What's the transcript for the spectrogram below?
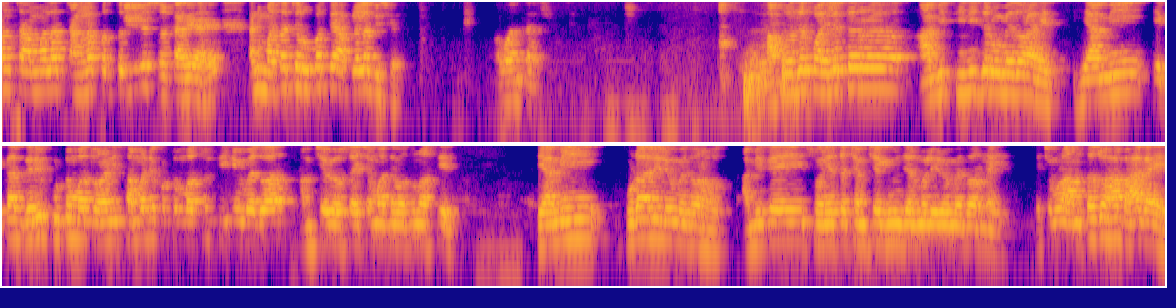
तरुणांचा आम्हाला चांगल्या पद्धतीने सहकार्य आहे आणि मताच्या रूपात ते आपल्याला दिसेल. आपण जर पाहिलं तर आम्ही तिन्ही जर उमेदवार आहेत हे आम्ही एका गरीब कुटुंबातून आणि सामान्य कुटुंबातून तिन्ही उमेदवार आमच्या व्यवसायाच्या माध्यमातून असेल ते आम्ही पुढे आलेले उमेदवार आहोत. आम्ही काही सोन्याचा चमचा घेऊन जन्मलेले उमेदवार नाही. त्याच्यामुळे आमचा जो हा भाग आहे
